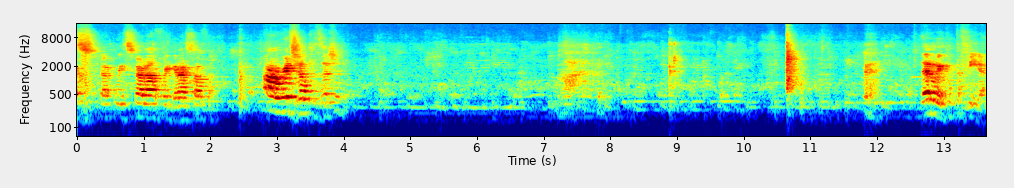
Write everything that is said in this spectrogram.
Start, we start off, we get ourselves our original position. Then we put the feet up.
